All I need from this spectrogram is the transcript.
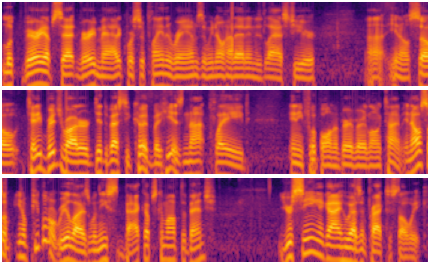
looked very upset, very mad. Of course, they're playing the Rams, and we know how that ended last year. Uh, you know, so Teddy Bridgewater did the best he could, but he has not played any football in a very, very long time. And also, you know, people don't realize when these backups come off the bench, you're seeing a guy who hasn't practiced all week.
